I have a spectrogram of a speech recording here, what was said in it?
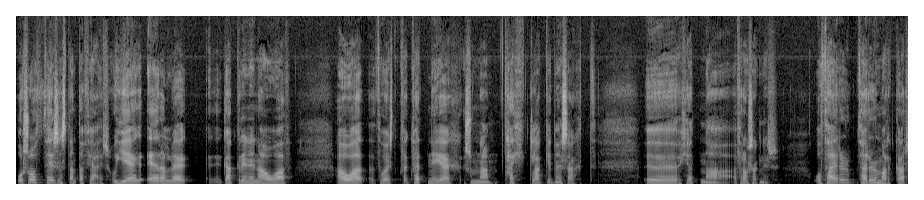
og svo þeir sem standa fjær. Og ég er alveg gaggrinnin á að, á að þú veist hve- hvernig ég svona tækla, getum við sagt uh, hérna frásagnir. Og þær eru, þær eru margar.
